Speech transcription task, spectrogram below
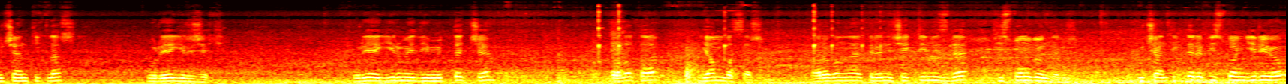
Bu çentikler buraya girecek. Buraya girmediği müddetçe balata yan basar. Arabanın el freni çektiğinizde pistonu döndürür. Bu çentiklere piston giriyor.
